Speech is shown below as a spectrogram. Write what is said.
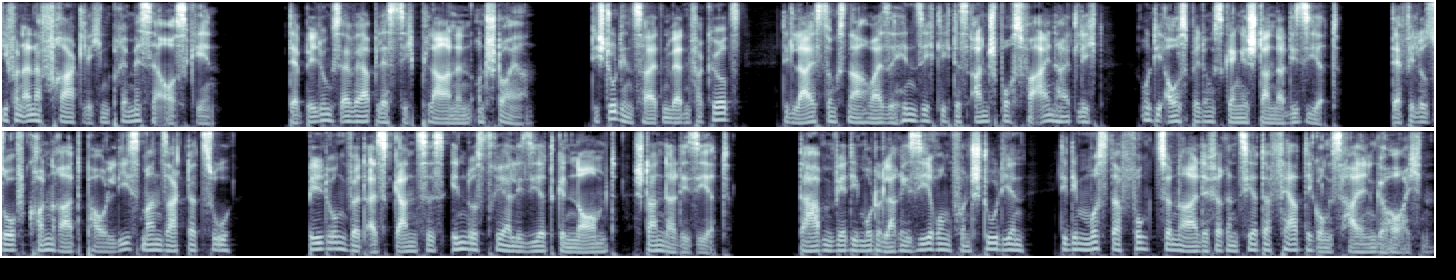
die von einer fraglichen Prämisse ausgehen. Der Bildungserwerb lässt sich planen und steuern. Die Studienzeiten werden verkürzt, die Leistungsnachweise hinsichtlich des Anspruchs vereinheitlicht und die Ausbildungsgänge standardisiert. Der Philosoph Konrad Paul Liesmann sagt dazu, Bildung wird als Ganzes industrialisiert genormt, standardisiert. Da haben wir die Modularisierung von Studien, die dem Muster funktional differenzierter Fertigungshallen gehorchen.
